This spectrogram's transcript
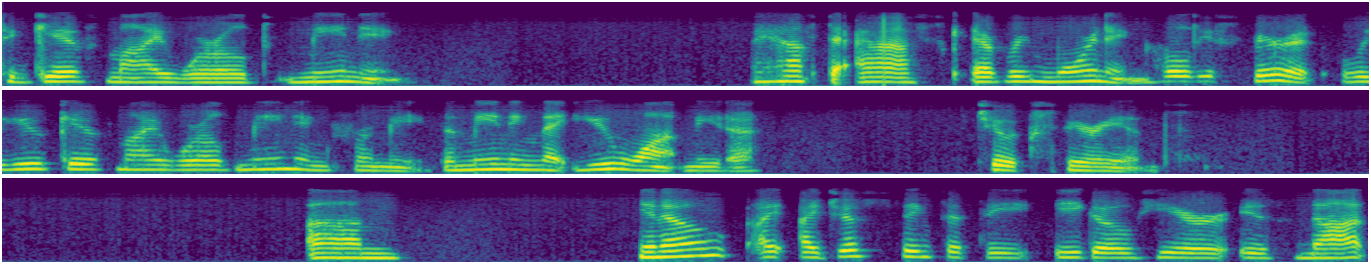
to give my world meaning. I have to ask every morning, Holy Spirit, will you give my world meaning for me, the meaning that you want me to to experience? Um, you know, I, I just think that the ego here is not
